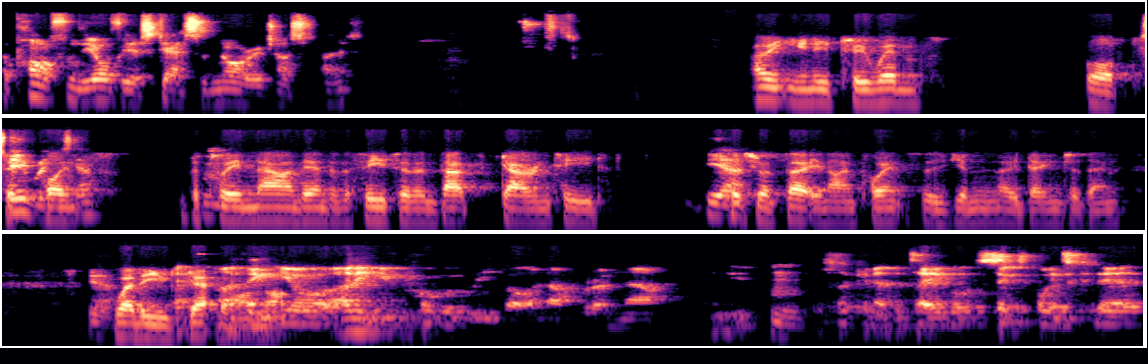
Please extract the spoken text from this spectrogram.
apart from the obvious guess of Norwich, I suppose? I think you need two wins or six two points yeah. between mm. now and the end of the season, and that's guaranteed. Yeah. Puts you on 39 points, so you're in no danger then. Yeah. Whether you get them I think or not. You're, I think you've probably got enough room now. You, mm. Just looking at the table, six points clear.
